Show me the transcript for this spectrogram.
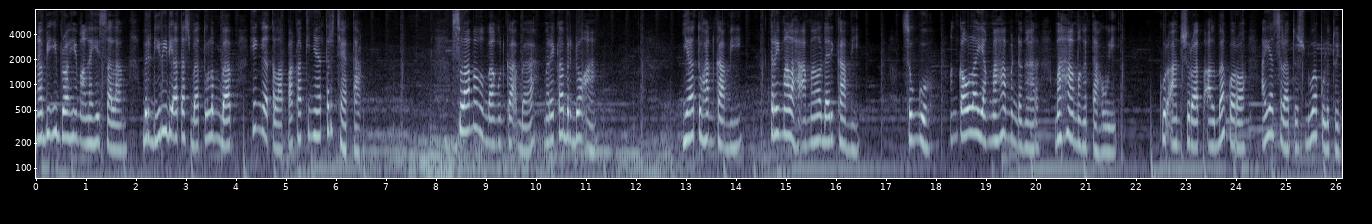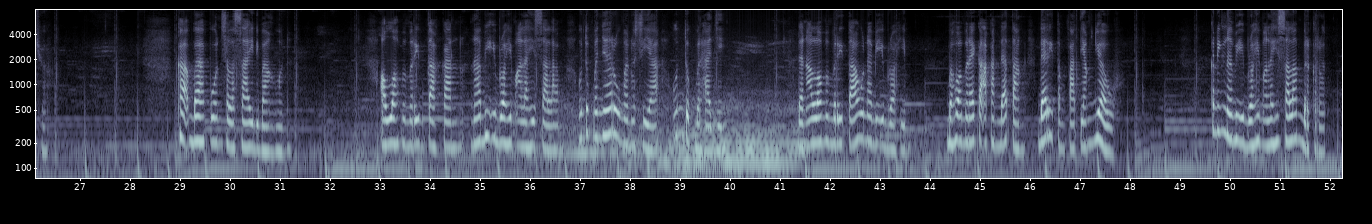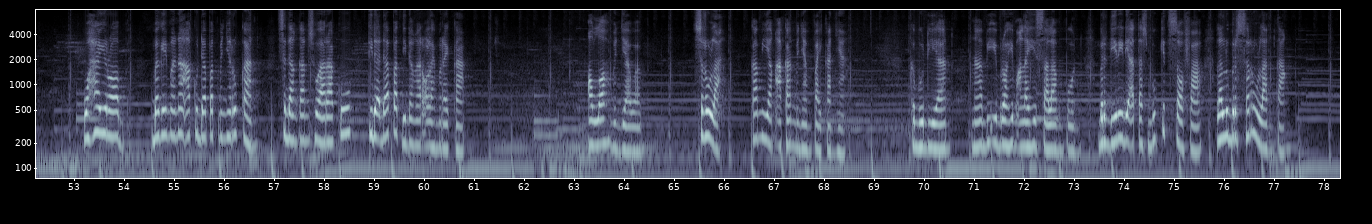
Nabi Ibrahim alaihissalam berdiri di atas batu lembab hingga telapak kakinya tercetak. Selama membangun Ka'bah, mereka berdoa, "Ya Tuhan kami, terimalah amal dari kami. Sungguh, Engkaulah yang Maha Mendengar, Maha Mengetahui." Quran Surat Al-Baqarah ayat 127 Ka'bah pun selesai dibangun. Allah memerintahkan Nabi Ibrahim alaihissalam untuk menyeru manusia untuk berhaji. Dan Allah memberitahu Nabi Ibrahim bahwa mereka akan datang dari tempat yang jauh. Kening Nabi Ibrahim alaihissalam berkerut. Wahai Rob, bagaimana aku dapat menyerukan sedangkan suaraku tidak dapat didengar oleh mereka? Allah menjawab, "Serulah, kami yang akan menyampaikannya." Kemudian Nabi Ibrahim alaihissalam pun berdiri di atas bukit sofa lalu berseru lantang,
